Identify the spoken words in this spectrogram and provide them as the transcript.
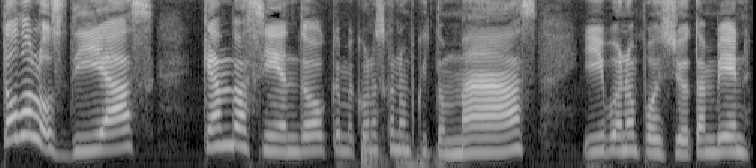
todos los días qué ando haciendo, que me conozcan un poquito más. Y bueno, pues yo también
